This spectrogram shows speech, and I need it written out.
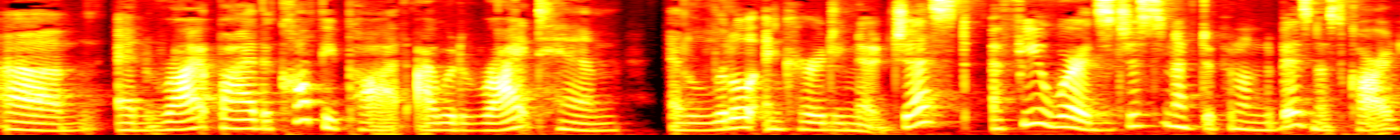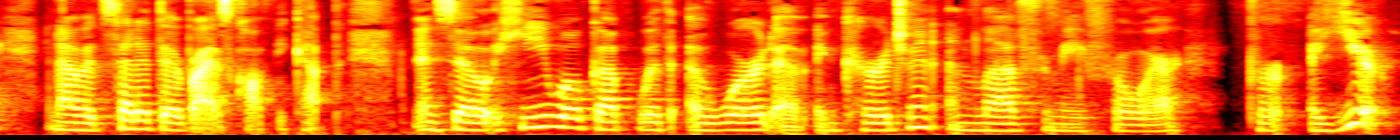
Um, and right by the coffee pot, I would write him a little encouraging note, just a few words, just enough to put on a business card, and I would set it there by his coffee cup. And so he woke up with a word of encouragement and love for me for, for a year.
